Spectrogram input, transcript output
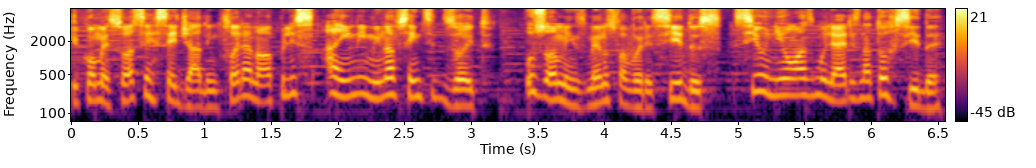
e começou a ser sediado em Florianópolis ainda em 1918. Os homens menos favorecidos se uniam às mulheres na torcida,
